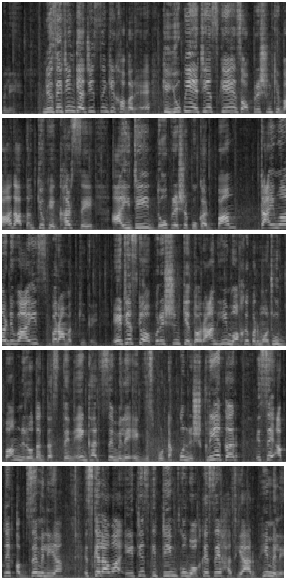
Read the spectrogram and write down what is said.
मिले हैं। न्यूज़ 18 के अजीत सिंह की खबर है कि यूपी एटीएस के इस ऑपरेशन के बाद आतंकियों के घर से आईडी दो pressure cooker, bomb timer device बरामद की गई। एटीएस के ऑपरेशन के दौरान ही मौके पर मौजूद बम निरोधक दस्ते ने घर से मिले एक विस्फोटक को निष्क्रिय कर इसे अपने कब्जे में लिया। इसके अलावा एटीएस की टीम को मौके से हथियार भी मिले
